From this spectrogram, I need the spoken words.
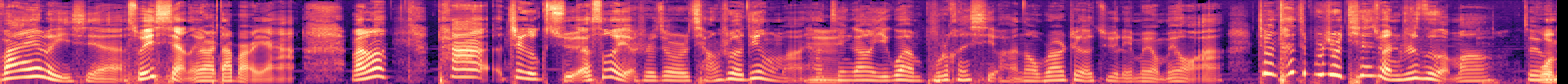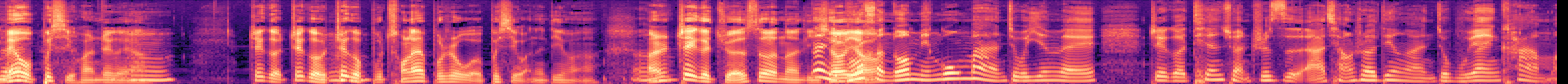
歪了一些，所以显得有点大板牙。完了，他这个角色也是就是强设定嘛，像嗯金刚一贯不是很喜欢的，我不知道这个剧里面有没有啊？就是他这不就是天选之子吗？对不对我没有不喜欢这个呀。嗯，这个这个这个嗯不从来不是我不喜欢的地方啊。嗯反正这个角色呢，李逍遥很多民工漫就因为这个天选之子啊、强设定啊，你就不愿意看嘛？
